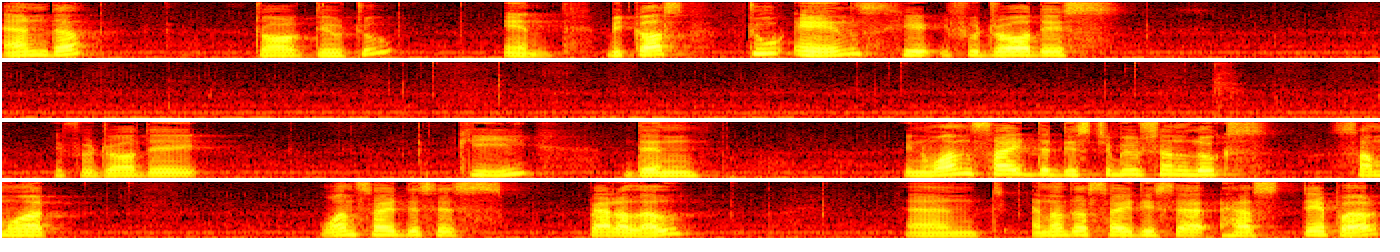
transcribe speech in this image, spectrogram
and the torque due to n because two n's here if you draw this if you draw the key then in one side the distribution looks somewhat one side this is parallel and another side is a, has taper.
